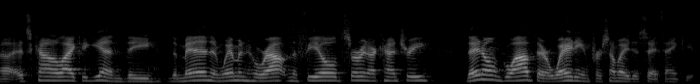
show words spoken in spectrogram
Uh, it's kind of like, again, the, the men and women who are out in the field serving our country, they don't go out there waiting for somebody to say thank you.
